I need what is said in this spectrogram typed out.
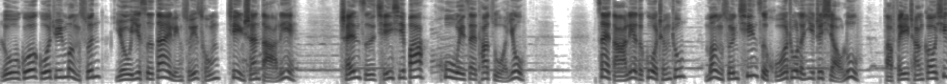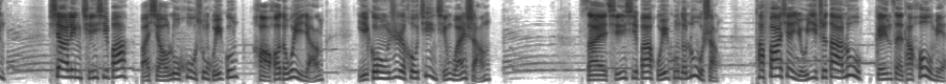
鲁国国君孟孙有一次带领随从进山打猎，臣子秦西巴护卫在他左右。在打猎的过程中，孟孙亲自活捉了一只小鹿，他非常高兴，下令秦西巴把小鹿护送回宫，好好的喂养。以供日后尽情玩赏。在秦西巴回宫的路上，他发现有一只大鹿跟在他后面，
